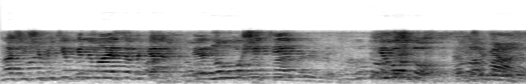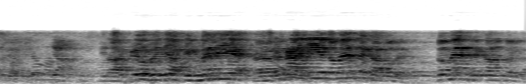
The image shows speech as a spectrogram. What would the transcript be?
Значить, Шепетівки немає, це таке, е, Новушиці і Гордо. Так, добре, дякую. В мене є е, питання є до Мендрика були? До Мендрика, Анатолій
